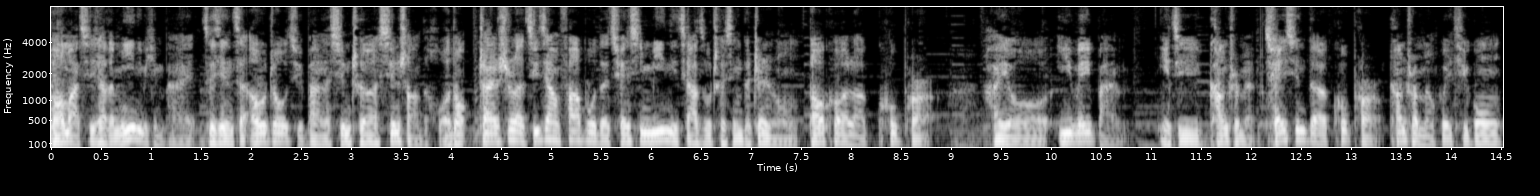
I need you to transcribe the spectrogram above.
宝马旗下的 MINI 品牌最近在欧洲举办了新车欣赏的活动，展示了即将发布的全新 MINI 家族车型的阵容，包括了 Cooper，还有 EV 版。以及 Countryman 全新的 Cooper Countryman 会提供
